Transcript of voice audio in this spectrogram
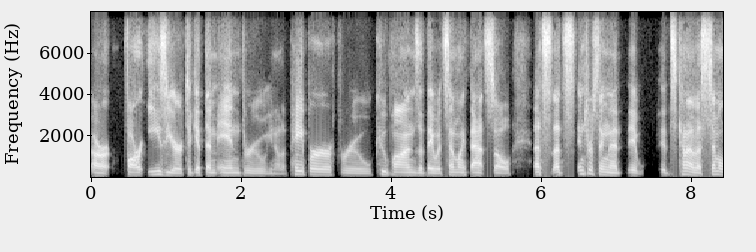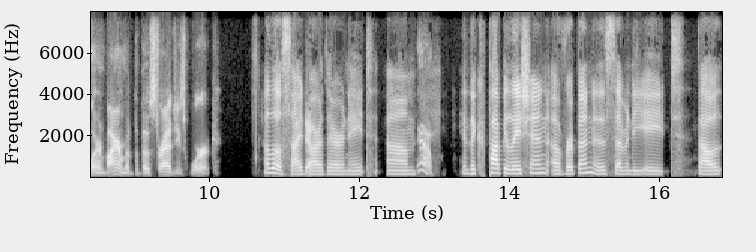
or far easier to get them in through you know the paper through coupons that they would send like that so that's that's interesting that it it's kind of a similar environment but those strategies work a little sidebar yeah. there, Nate. Um, yeah. And the population of Ripon is 78,000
